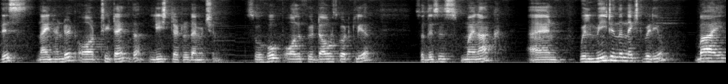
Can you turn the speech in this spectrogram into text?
this 900 or 3 times the least lateral dimension. So hope all of your doubts got clear. So this is Mainak and we'll meet in the next video. Bye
